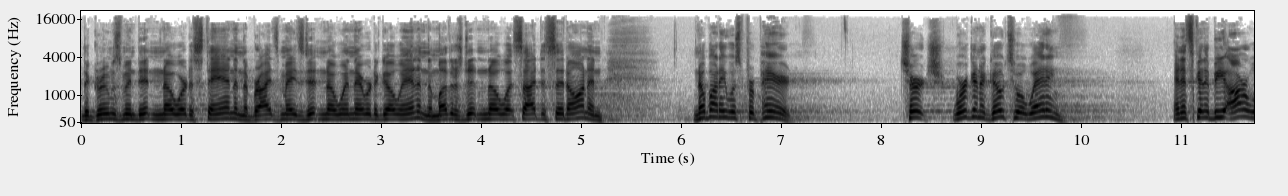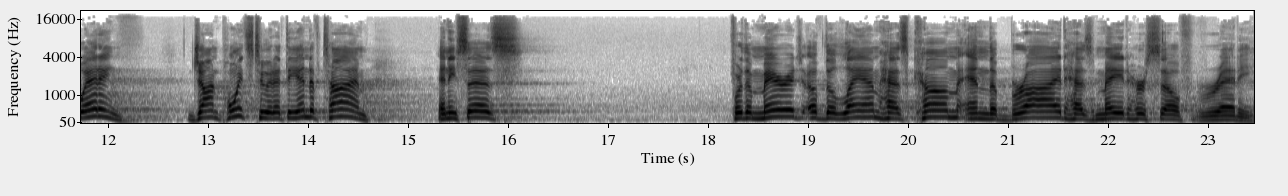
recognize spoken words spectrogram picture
the groomsmen didn't know where to stand, and the bridesmaids didn't know when they were to go in, and the mothers didn't know what side to sit on, and nobody was prepared. Church, we're going to go to a wedding, and it's going to be our wedding. John points to it at the end of time, and he says, For the marriage of the Lamb has come, and the bride has made herself ready.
